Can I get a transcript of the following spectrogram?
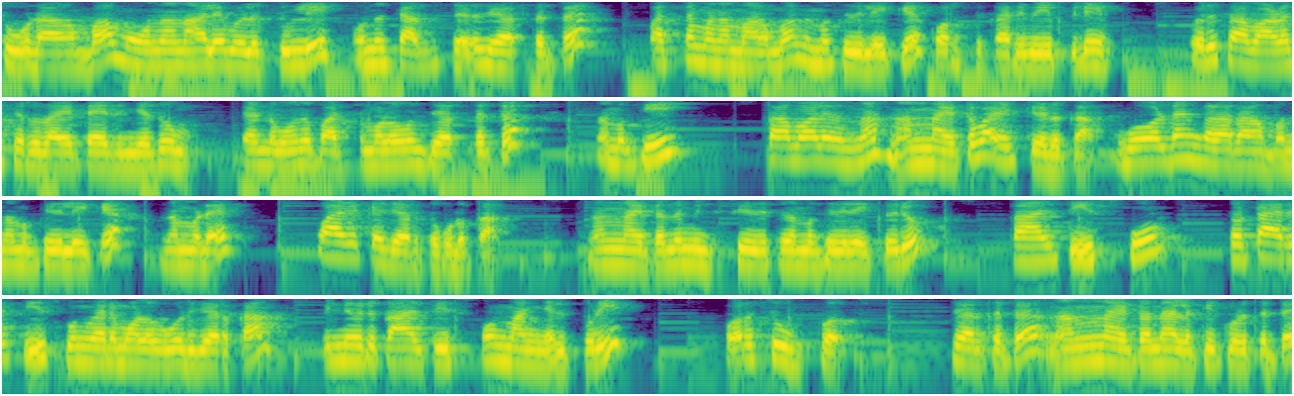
ചൂടാകുമ്പോൾ മൂന്നോ നാലോ വെളുത്തുള്ളി ഒന്ന് ചതച്ച് ചേർത്തിട്ട് പച്ചമണം മാറുമ്പോൾ നമുക്ക് ഇതിലേക്ക് കുറച്ച് കറിവേപ്പിലയും ഒരു സവാള ചെറുതായിട്ട് അരിഞ്ഞതും രണ്ട് മൂന്ന് പച്ചമുളകും ചേർത്തിട്ട് നമുക്ക് ഈ സവാള ഒന്ന് നന്നായിട്ട് വഴറ്റിയെടുക്കാം. ഗോൾഡൻ കളർ ആകുമ്പോൾ നമുക്ക് ഇതിലേക്ക് നമ്മുടെ വാഴക്ക ചേർത്ത് കൊടുക്കാം. നന്നായിട്ടൊന്ന് മിക്സ് ചെയ്തിട്ട് നമുക്ക് ഇതിലേക്ക് ഒരു കാൽ ടീസ്പൂൺ തൊട്ട് അര ടീസ്പൂൺ വരെ മുളക് പൊടി ചേർക്കാം. പിന്നെ ഒരു കാൽ ടീസ്പൂൺ മഞ്ഞൾപ്പൊടി കുറച്ച് ഉപ്പ് ചേർത്തിട്ട് നന്നായിട്ടൊന്ന് ഇളക്കി കൊടുത്തിട്ട്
